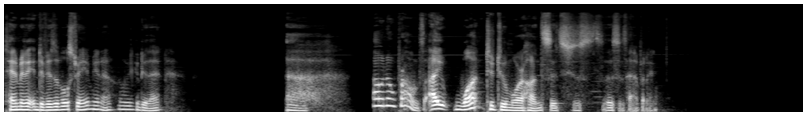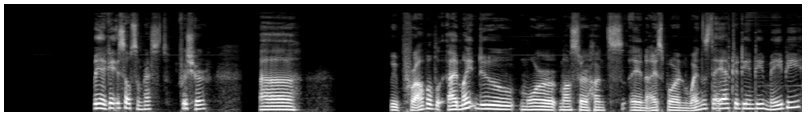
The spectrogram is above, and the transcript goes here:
Ten minute indivisible stream, you know, we can do that. Uh, oh, no problems. I want to do more hunts. It's just this is happening. But yeah, get yourself some rest for sure. Uh, we probably I might do more monster hunts in Iceborne Wednesday after D and D, maybe.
